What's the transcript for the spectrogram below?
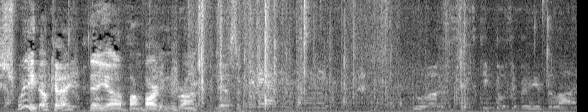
sweet, okay. The uh, bombarding grunt. Yes. Keep those civilians alive.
